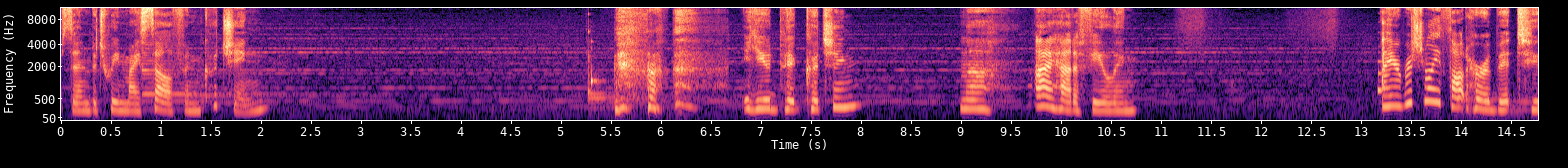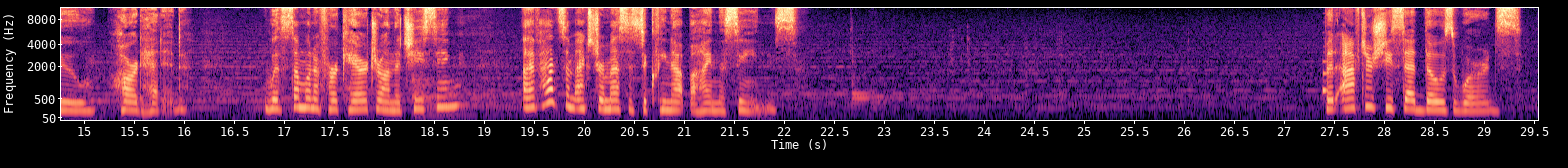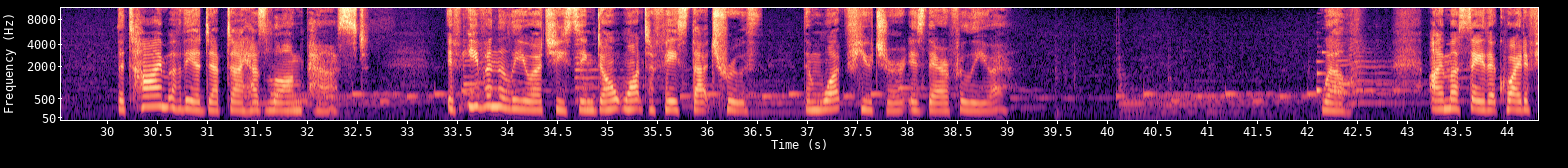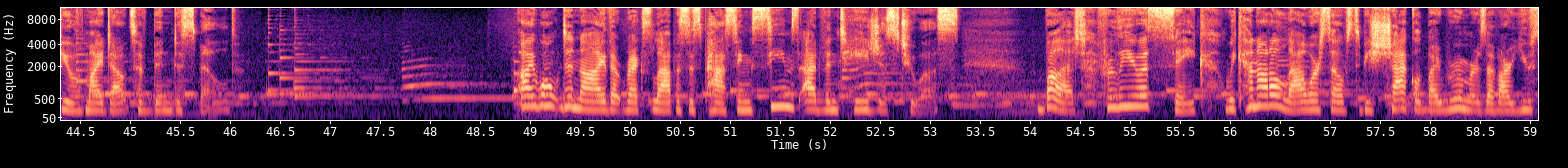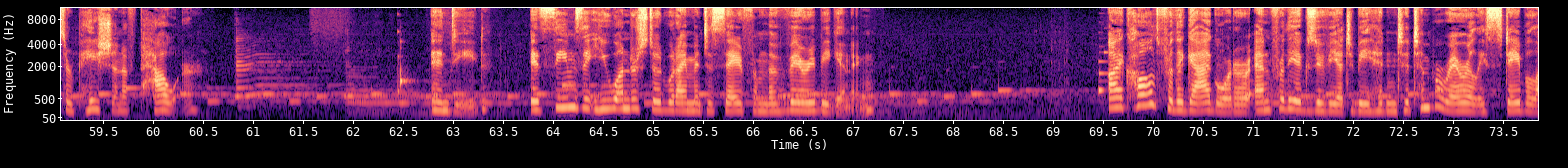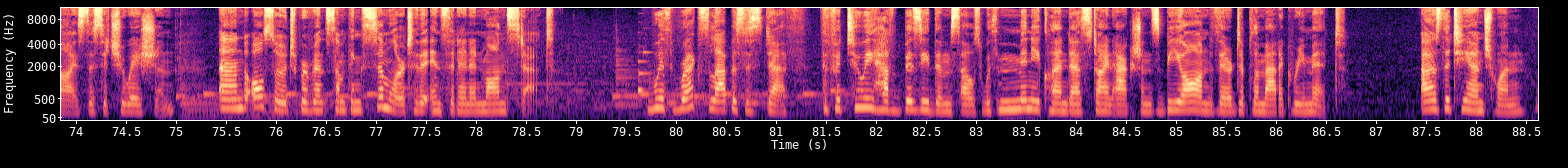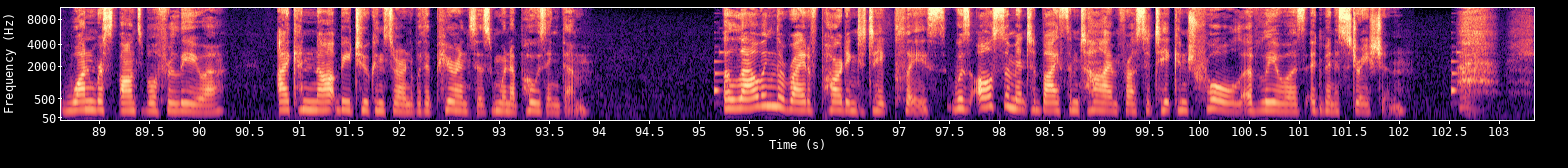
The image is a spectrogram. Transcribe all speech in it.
between myself and Keqing. You'd pick Keqing? Nah, I had a feeling. I originally thought her a bit too hard-headed. With someone of her character on the Qixing, I've had some extra messes to clean up behind the scenes. But after she said those words, the time of the Adepti has long passed. If even the Liyue Qixing don't want to face that truth, then what future is there for Liyue? Well, I must say that quite a few of my doubts have been dispelled. I won't deny that Rex Lapis's passing seems advantageous to us. But, for Liyue's sake, we cannot allow ourselves to be shackled by rumors of our usurpation of power. Indeed. It seems that you understood what I meant to say from the very beginning. I called for the gag order and for the Exuvia to be hidden to temporarily stabilize the situation, and also to prevent something similar to the incident in Mondstadt. With Rex Lapis's death, the Fatui have busied themselves with many clandestine actions beyond their diplomatic remit. As the Tianquan, one responsible for Liyue, I cannot be too concerned with appearances when opposing them. Allowing the rite of parting to take place was also meant to buy some time for us to take control of Liyue's administration.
